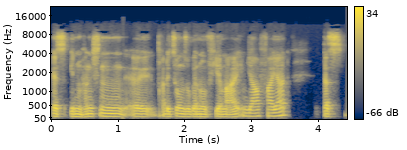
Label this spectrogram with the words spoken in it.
es in manchen äh, Traditionen sogar nur viermal im Jahr feiert. Das,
